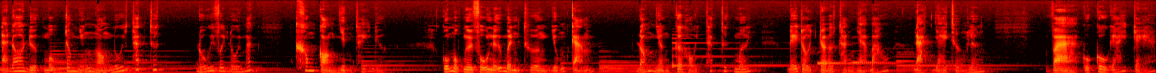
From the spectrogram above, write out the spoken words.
đã đo được một trong những ngọn núi thách thức đối với đôi mắt không còn nhìn thấy được của một người phụ nữ bình thường dũng cảm, đón nhận cơ hội thách thức mới để rồi trở thành nhà báo đạt giải thưởng lớn. Và của cô gái trẻ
